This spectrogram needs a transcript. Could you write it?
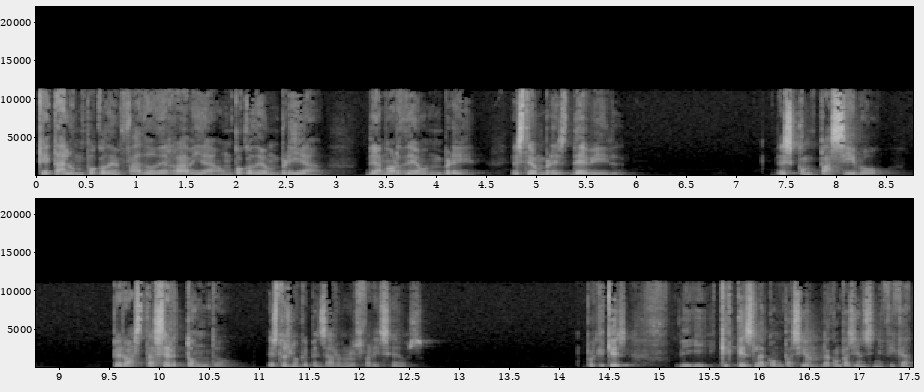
¿Qué tal un poco de enfado, de rabia, un poco de hombría, de amor de hombre? Este hombre es débil, es compasivo, pero hasta ser tonto. Esto es lo que pensaron los fariseos. Porque ¿qué es, qué, es la compasión? La compasión significa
